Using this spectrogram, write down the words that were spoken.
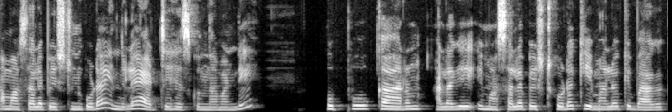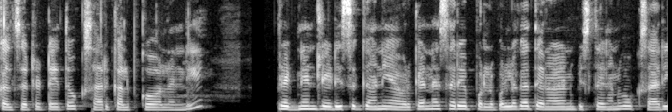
ఆ మసాలా పేస్ట్ని కూడా ఇందులో యాడ్ చేసేసుకుందామండి. ఉప్పు కారం అలాగే ఈ మసాలా పేస్ట్ కూడా కీమాలోకి బాగా కలిసేటట్టు అయితే ఒకసారి కలుపుకోవాలండి. ప్రెగ్నెంట్ లేడీస్కి కానీ ఎవరికైనా సరే పుల్ల పుల్లగా తినాలనిపిస్తే కనుక ఒకసారి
